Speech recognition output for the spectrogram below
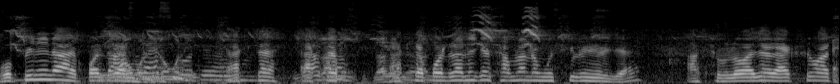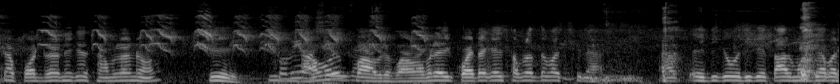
গোপিনী। না পদ্রানী একটা একটা একটা পদ্রানীকে সামলানো মুশকিল হয়ে যায়। আর ষোলো হাজার একশো আটটা পদ্রানীকে সামলানো কি? আমার বাবরে বাবা আমরা এই কয়টাকেই সামলাতে পারছি না। আর এইদিকে ওদিকে তার মধ্যে আবার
